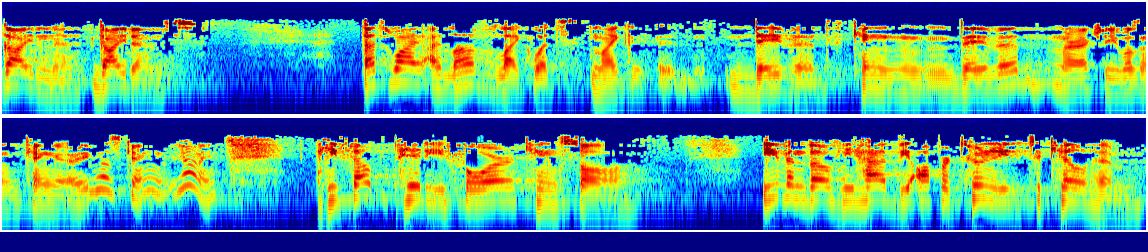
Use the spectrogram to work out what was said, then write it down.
guidance. That's why I love like what's like David, King David, or actually he wasn't king. He was king. Yeah, he felt pity for King Saul, even though he had the opportunity to kill him.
